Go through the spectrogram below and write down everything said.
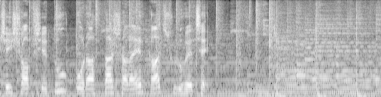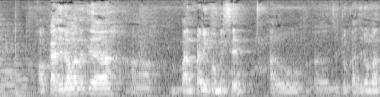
সেই সব সেতু ও রাস্তার সারাইয়ের কাজ শুরু হয়েছে। কাজিৰঙাত এতিয়া বানপানী কমিছে আৰু যিটো কাজিৰঙাত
